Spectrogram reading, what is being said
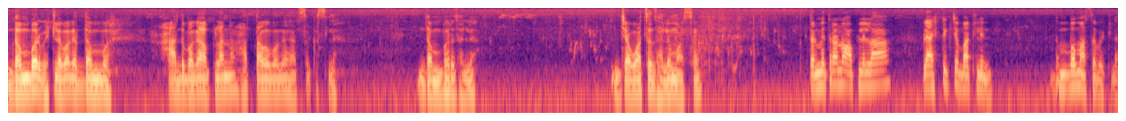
दंबर भेटलं बघा दंबर हात बघा आपला ना हातावर बघा असं कसलं. दंबर झालं. जवाचं झालं मासं. तर मित्रांनो आपल्याला प्लॅस्टिकच्या बाटलीन दंब मासं भेटलं.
